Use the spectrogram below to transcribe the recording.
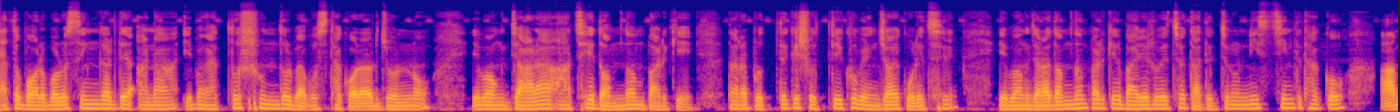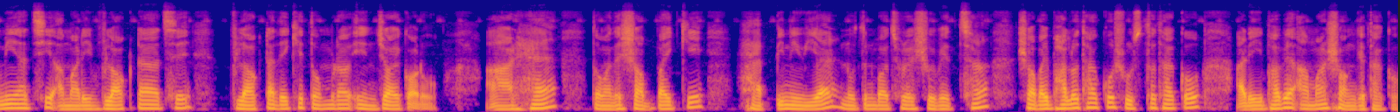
এত বড় বড় সিঙ্গারদের আনা এবং এত সুন্দর ব্যবস্থা করার জন্য এবং যারা আছে দমদম পার্কে, তারা প্রত্যেকে সত্যিই খুব এনজয় করেছে এবং যারা দমদম পার্কের বাইরে রয়েছে তাদের জন্য নিশ্চিন্তে থাকো। আমি আছি, আমার এই ভ্লগটা আছে ভ্লগটা দেখে তোমরাও এনজয় করো। আর হ্যাঁ তোমাদের সবাইকে হ্যাপি নিউ ইয়ার নতুন বছরের শুভেচ্ছা। সবাই ভালো থাকো, সুস্থ থাকো, আর এইভাবে আমার সঙ্গে থাকো।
